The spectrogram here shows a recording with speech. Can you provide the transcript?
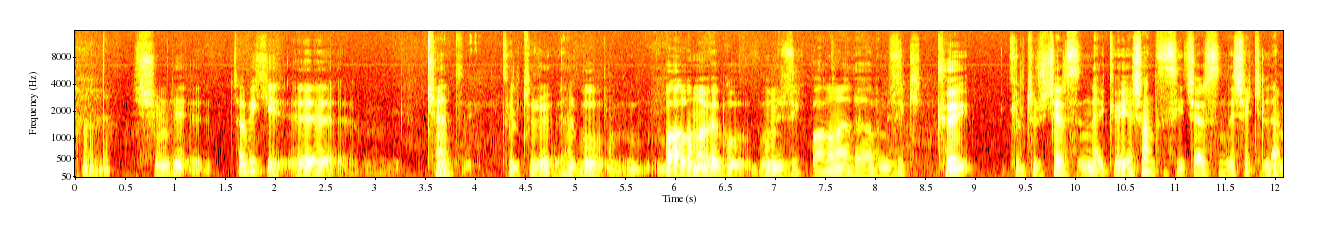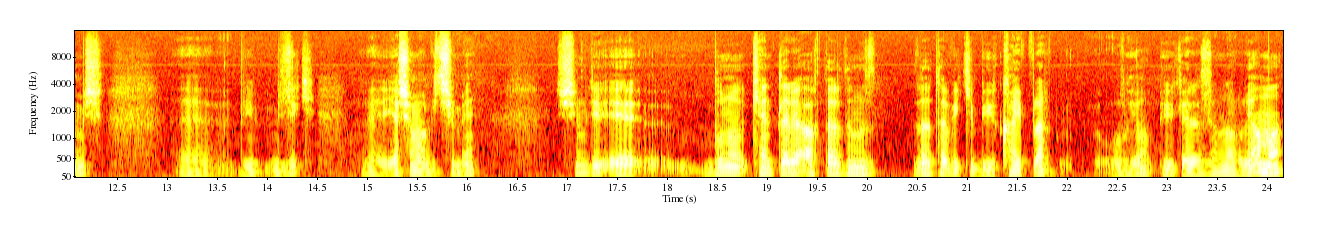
bu konuda? Şimdi e, tabii ki e, kent kültürü yani bu bağlama ve bu bu müzik bağlamaya dayalı müzik köy kültür içerisinde köy yaşantısı içerisinde şekillenmiş e, bir müzik ve yaşama biçimi. Şimdi e, bunu kentlere aktardığımızda tabii ki büyük kayıplar oluyor, büyük erozyonlar oluyor ama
